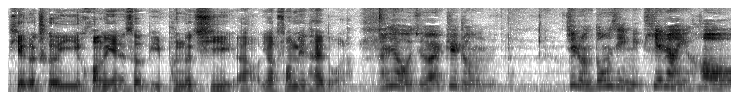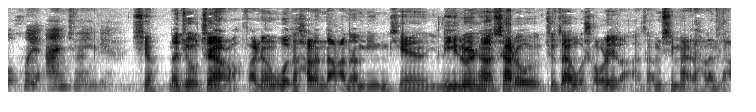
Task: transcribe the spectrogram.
贴个车衣换个颜色比喷个漆啊要方便太多了。而且我觉得这种。这种东西你贴上以后会安全一点。行，那就这样吧。反正我的汉兰达呢，明天理论上下周就在我手里了啊。咱们新买的汉兰达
